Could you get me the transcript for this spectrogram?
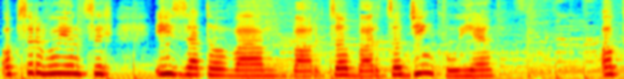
obserwujących i za to Wam bardzo, bardzo dziękuję. Ok,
